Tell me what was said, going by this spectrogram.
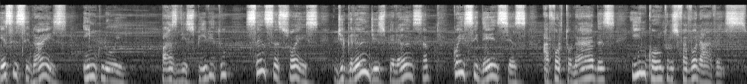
Esses sinais incluem paz de espírito, sensações de grande esperança, coincidências afortunadas e encontros favoráveis.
